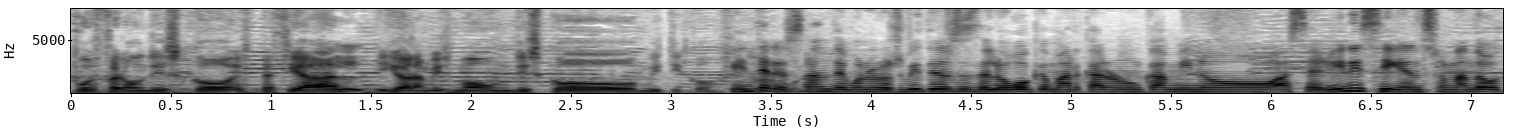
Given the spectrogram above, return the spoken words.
pues fuera un disco especial y ahora mismo un disco mítico. Qué interesante. alguna. Bueno, los Beatles desde luego que marcaron un camino a seguir y siguen sonando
